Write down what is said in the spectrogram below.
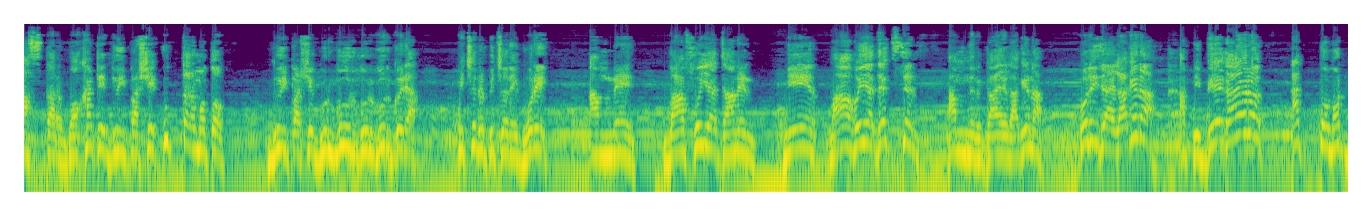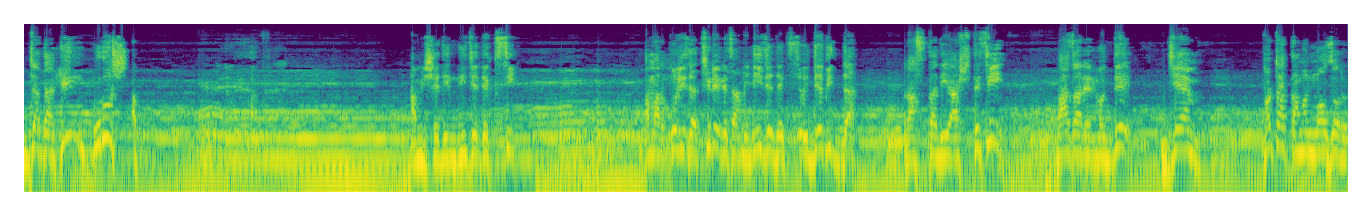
রাস্তার বখাটে দুই পাশে কুত্তার মতো, দুই পাশে গুড়গুড় গুড়গুড় কইরা পিছনে পিছনে ঘুরে আমনে বাপ হইয়া জানেন, মেয়ে, মা হইয়া দেখছেন, আমনের গায়ে লাগে না বলি যায় লাগে না। আপনি বেগায়ের আত্মমর্যাদাহীন পুরুষ। আমি সেদিন নিজে দেখছি, আমার কলিজা ছিঁড়ে গেছে, আমি নিজে দেখছি ওই দেবিদ্যা। রাস্তা দিয়ে আসতেছি, বাজারের মধ্যে জ্যাম। হঠাৎ আমার নজর,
